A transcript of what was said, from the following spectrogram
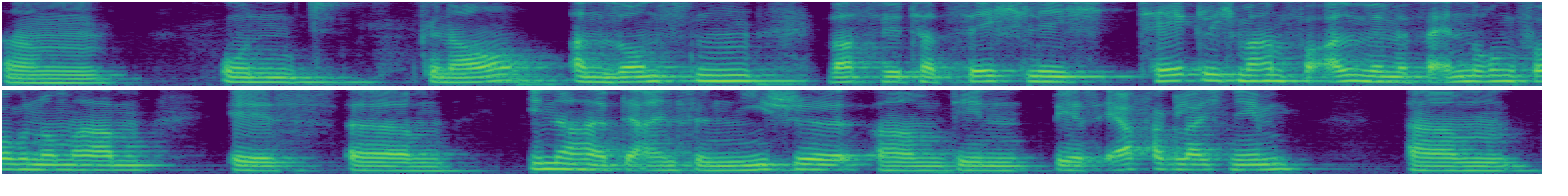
Ähm, und Genau. Ansonsten, was wir tatsächlich täglich machen, vor allem wenn wir Veränderungen vorgenommen haben, ist ähm, innerhalb der einzelnen Nische ähm, den BSR-Vergleich nehmen, ähm,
